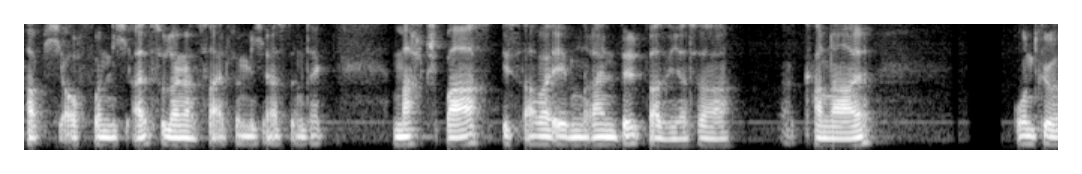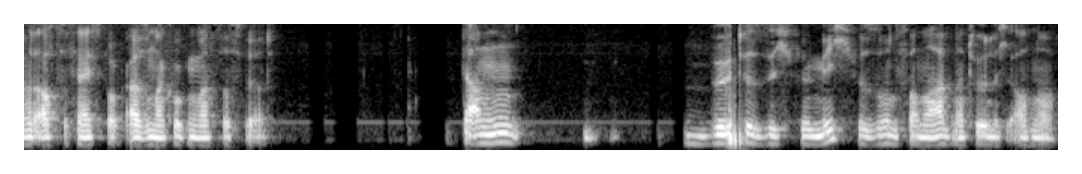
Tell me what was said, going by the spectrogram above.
habe ich auch vor nicht allzu langer Zeit für mich erst entdeckt. Macht Spaß, ist aber eben ein rein bildbasierter Kanal und gehört auch zu Facebook. Also mal gucken, was das wird. Dann böte sich für mich, für so ein Format natürlich auch noch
